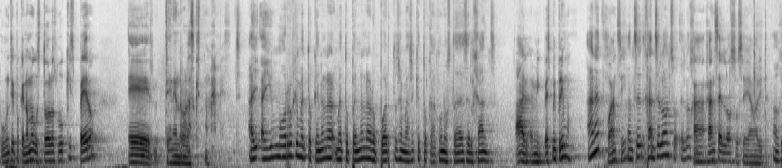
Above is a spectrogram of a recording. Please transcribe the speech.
hubo un tiempo que no me gustó los Bookies, pero eh, tienen rolas que no mames. Hay, hay un morro que me toqué en el, me topé en el aeropuerto, se me hace que tocaba con ustedes, el Hans. Ah, el- es mi primo. ¿Ah, neta? Juan, sí. Hans, Hans Alonso. el oso. Hansel Oso se llama ahorita. Ok.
